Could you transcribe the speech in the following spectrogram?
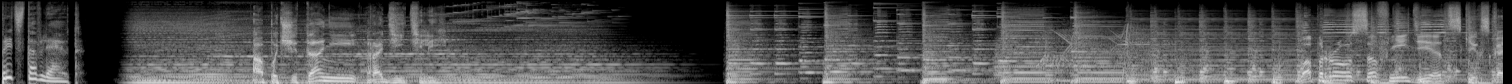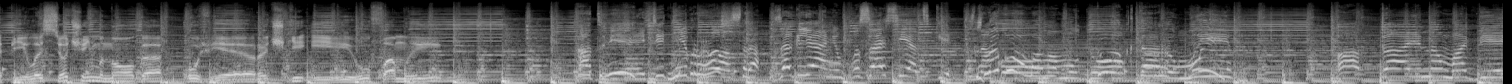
представляют. О почитании родителей. Вопросов не детских скопилось очень много У Верочки и у Фомы. Ответить непросто Заглянем по-соседски Знакомому доктору мы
